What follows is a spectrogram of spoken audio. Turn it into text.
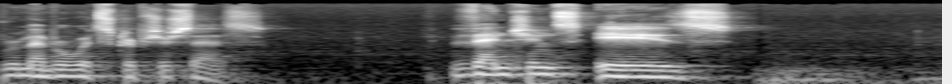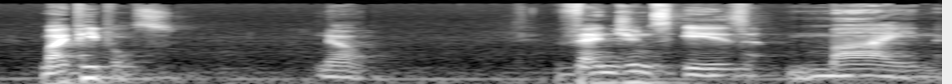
Remember what Scripture says vengeance is my people's. No. Vengeance is mine,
